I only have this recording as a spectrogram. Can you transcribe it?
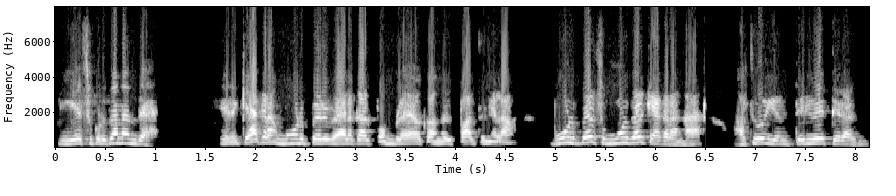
நீ இயேசு கூட தானே இருந்த? எது கேட்குறாங்க மூணு பேர் வேலைக்கார பொம்பளை உட்காந்து பார்த்தீங்களா மூணு பேர் மூணு பேர் கேட்குறாங்க அதோ எனக்கு தெரியவே தெரியாது.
